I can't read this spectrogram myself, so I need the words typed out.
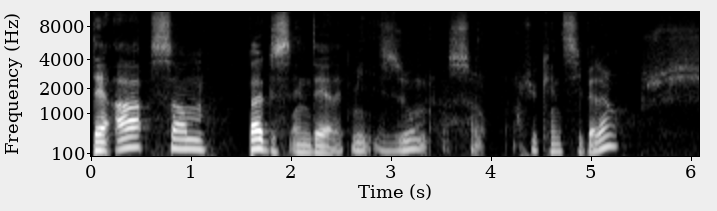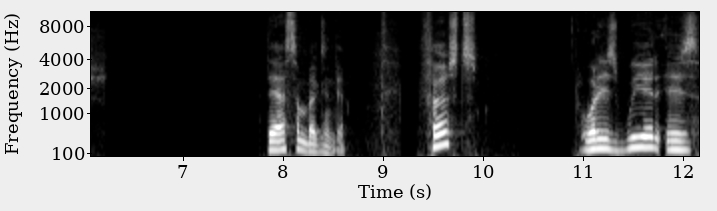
there are some bugs in there. Let me zoom so you can see better. there are some bugs in there. First, what is weird is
